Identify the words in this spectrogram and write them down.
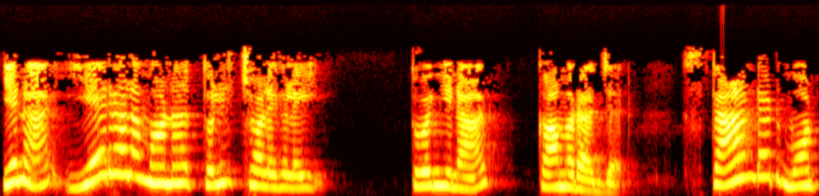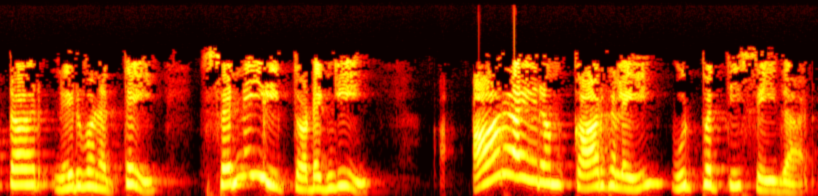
என ஏராளமான தொழிற்சாலைகளை துவங்கினார் காமராஜர். ஸ்டாண்டர்ட் மோட்டார் நிறுவனத்தை சென்னையில் தொடங்கி ஆறாயிரம் கார்களை உற்பத்தி செய்தார்.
